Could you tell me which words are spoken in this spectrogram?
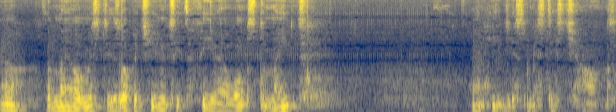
Oh, the male missed his opportunity, the female wants to mate. And he just missed his chance.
